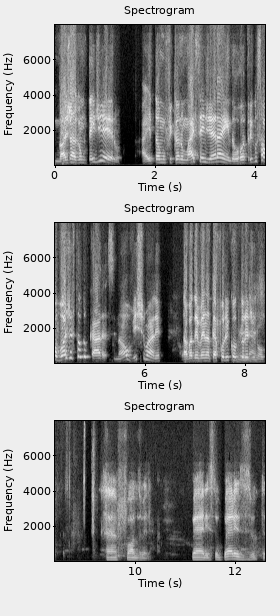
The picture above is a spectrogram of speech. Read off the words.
nós já não tem dinheiro. Aí estamos ficando mais sem dinheiro ainda. O Rodrigo salvou a gestão do cara. Senão, vixe, Maria. Tava devendo até floricultura de novo. É foda, velho. Pérez. O Pérez, puta,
